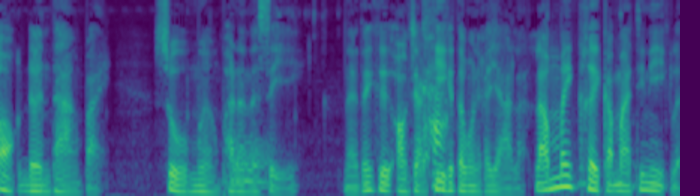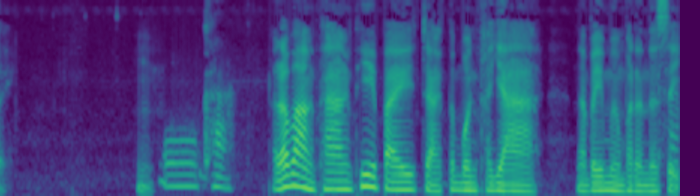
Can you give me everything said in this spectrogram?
ออกเดินทางไป สู่เมืองพาราณสีนะนั่นคือออกจากที่ตำบลกยาแล้วแล้วไม่เคยกลับมาที่นี่อีกเลยโอ้ค่ะ ระหว่างทางที่ไปจากตำบลขยานะไปเมืองพาราณสี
